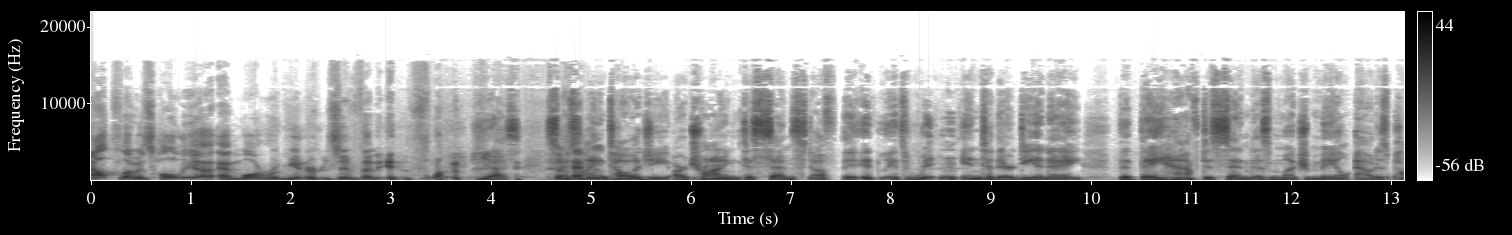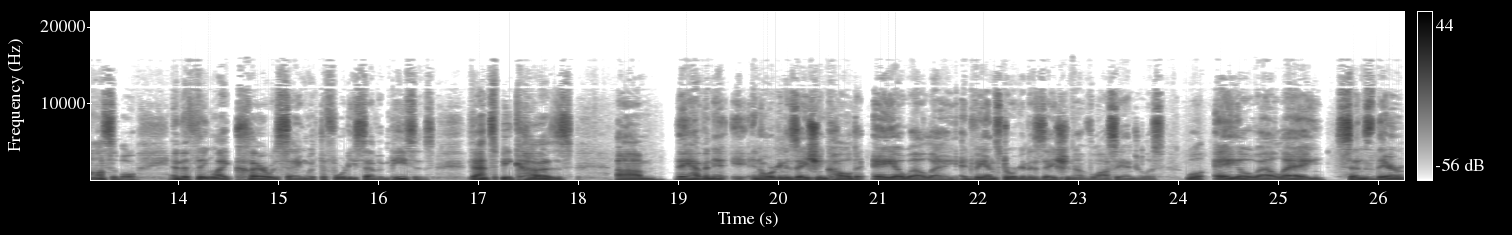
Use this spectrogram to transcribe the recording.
outflow is holier and more remunerative than inflow. yes. So Scientology are trying to send stuff. It, it, it's written into their DNA that they have to send as much mail out as possible. And the thing, like Claire was saying with the 47 pieces, that's because um, they have an, an organization called AOLA, Advanced Organization of Los Angeles. Well, AOLA sends their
